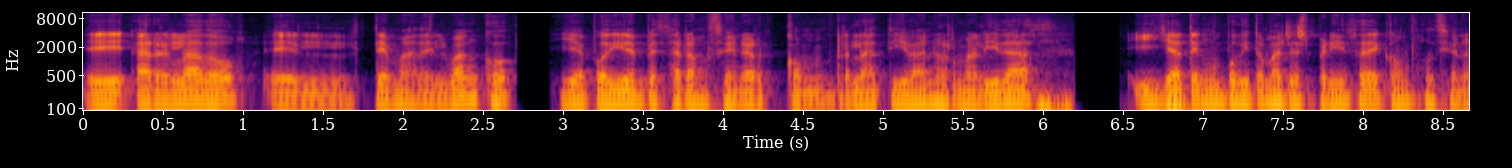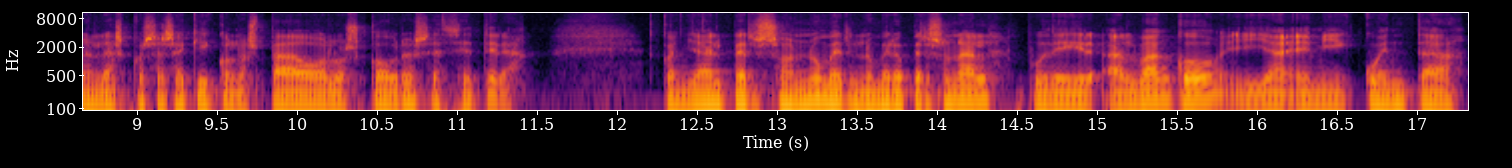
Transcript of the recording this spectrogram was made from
he arreglado el tema del banco y he podido empezar a funcionar con relativa normalidad y ya tengo un poquito más de experiencia de cómo funcionan las cosas aquí con los pagos, los cobros, etc. Con ya el person number, el número personal, pude ir al banco y ya en mi cuenta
